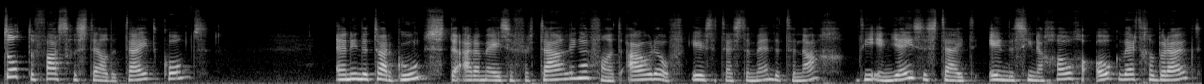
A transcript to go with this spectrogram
tot de vastgestelde tijd komt. En in de Targums, de Aramese vertalingen van het Oude of Eerste Testament, de Tenach, die in Jezus' tijd in de synagoge ook werd gebruikt,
